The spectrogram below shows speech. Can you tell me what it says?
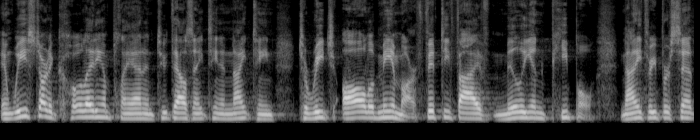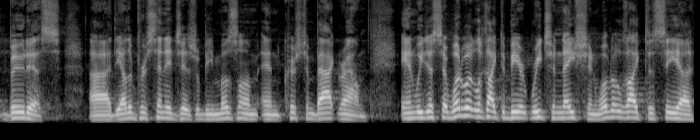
And we started collating a plan in 2018 and 19 to reach all of Myanmar 55 million people, 93% Buddhists. Uh, the other percentages would be Muslim and Christian background. And we just said, what would it look like to be reach a nation? What would it look like to see a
